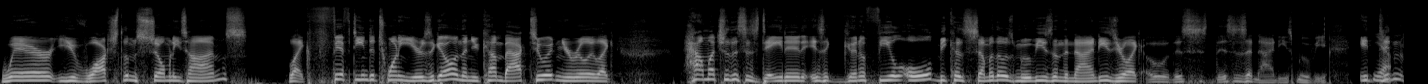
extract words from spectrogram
where you've watched them so many times, like 15 to 20 years ago, and then you come back to it and you're really like, how much of this is dated? Is it gonna feel old? Because some of those movies in the '90s, you're like, "Oh, this this is a '90s movie." It Yeah. didn't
